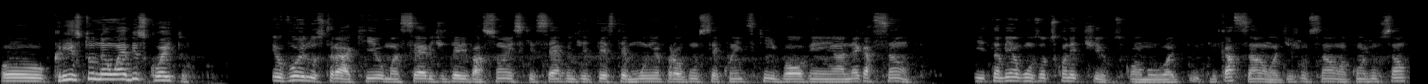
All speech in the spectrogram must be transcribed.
Ou Cristo não é biscoito. Eu vou ilustrar aqui uma série de derivações que servem de testemunha para alguns sequentes que envolvem a negação e também alguns outros conectivos, como a implicação, a disjunção, a conjunção.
